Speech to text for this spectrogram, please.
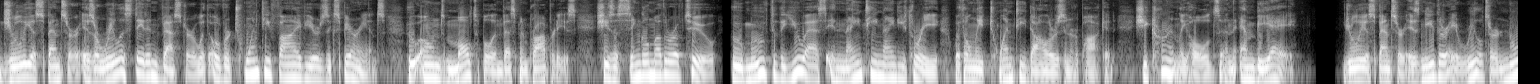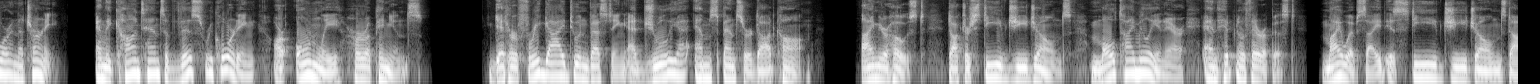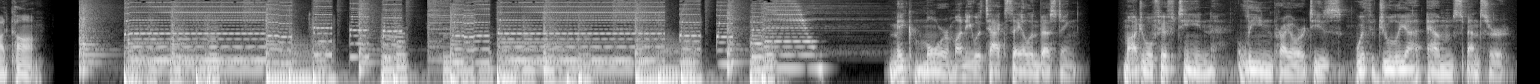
Julia Spencer is a real estate investor with over 25 years' experience who owns multiple investment properties. She's a single mother of two who moved to the U.S. in 1993 with only $20 in her pocket. She currently holds an MBA. Julia Spencer is neither a realtor nor an attorney, and the contents of this recording are only her opinions. Get her free guide to investing at juliamspencer.com. I'm your host, Dr. Steve G. Jones, multimillionaire and hypnotherapist. My website is stevegjones.com. Make more money with tax sale investing. Module 15 Lien Priorities with Julia M. Spencer.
